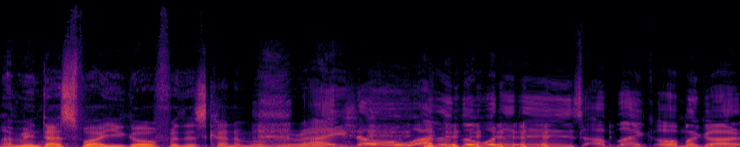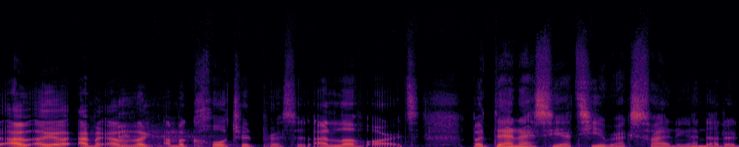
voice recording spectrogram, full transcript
I mean, that's why you go for this kind of movie, right? I know. I don't know what it is. I'm like, oh my god. I, I, I'm, I'm like, I'm a cultured person. I love arts. But then I see a T Rex fighting another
